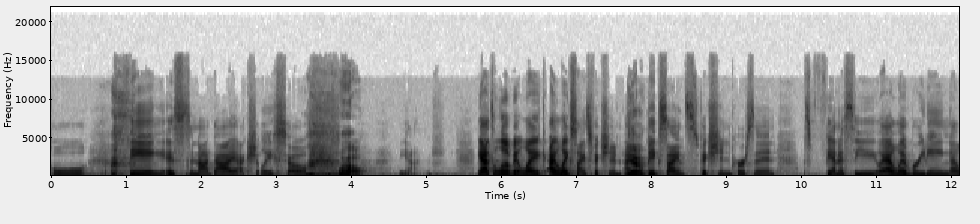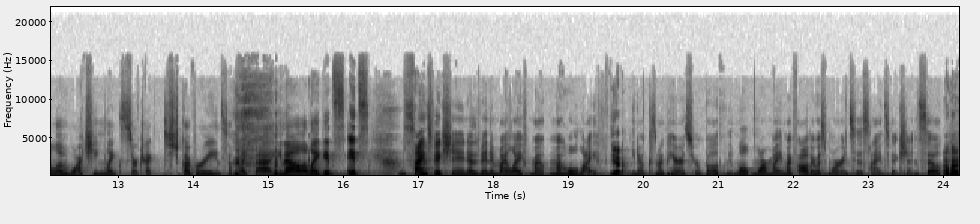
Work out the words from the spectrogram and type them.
whole thing is to not die actually. So Wow. yeah. Yeah it's a little bit like i like science fiction. I'm Yeah. a big science fiction person fantasy like i love reading i love watching like star trek discovery and stuff like that you know like it's it's science fiction has been in my life my, my whole life Yeah. you know because my parents were both well more my, my father was more into science fiction so Okay.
